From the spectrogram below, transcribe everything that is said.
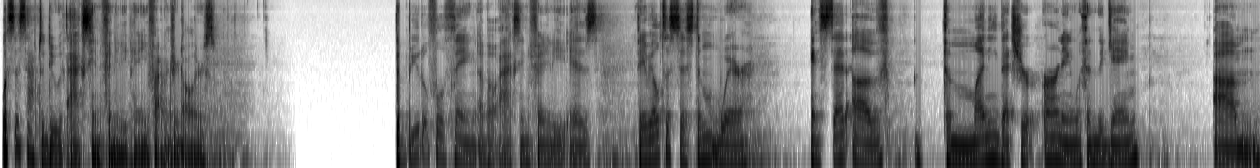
What's this have to do with Axie Infinity paying you five hundred dollars? The beautiful thing about Axie Infinity is they built a system where instead of the money that you're earning within the game, um,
